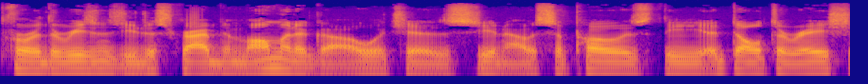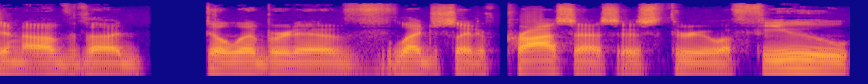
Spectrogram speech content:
for the reasons you described a moment ago, which is, you know, suppose the adulteration of the deliberative legislative process is through a few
